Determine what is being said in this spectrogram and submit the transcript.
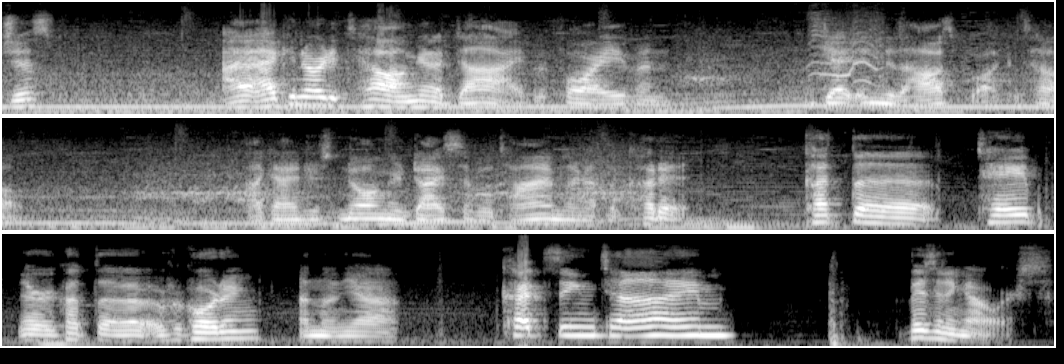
Just, I, I can already tell I'm gonna die before I even get into the hospital. I can tell. Like I just know I'm gonna die several times. I'm gonna have to cut it, cut the tape or cut the recording, and then yeah, cutscene time. Visiting hours.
